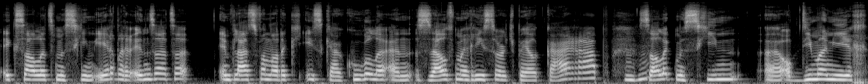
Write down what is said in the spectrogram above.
Ik zal het misschien eerder inzetten. In plaats van dat ik iets ga googlen en zelf mijn research bij elkaar raap, Mhm. zal ik misschien eh, op die manier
